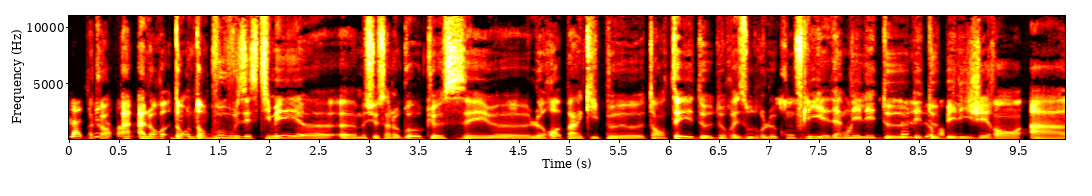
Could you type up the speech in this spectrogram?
D'accord. Ah, alors, donc, vous vous estimez, euh, euh, Monsieur Sanogo, que c'est euh, l'Europe hein, qui peut tenter de, résoudre le conflit et d'amener les deux les deux belligérants à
